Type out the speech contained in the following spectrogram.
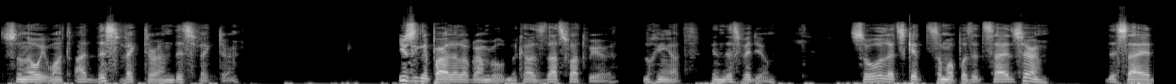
So now we want to add this vector and this vector using the parallelogram rule because that's what we're looking at in this video. So let's get some opposite sides here. The side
